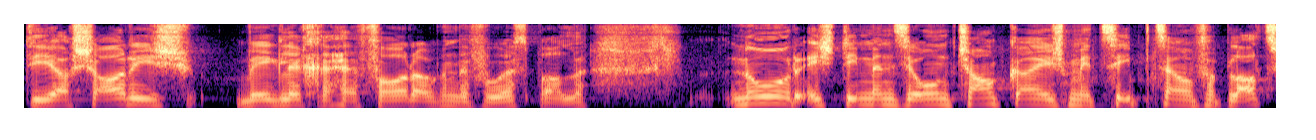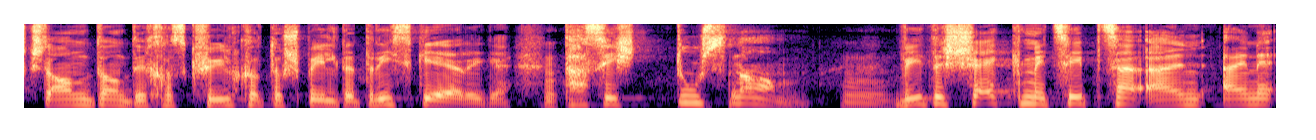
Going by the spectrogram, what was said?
Die Yashari ist wirklich ein hervorragender Fußballer. Nur ist die Dimension Chaka ist mit 17 auf dem Platz gestanden und ich habe das Gefühl, da spielt ein 30-Jähriger. Das ist die Ausnahme. Mhm. Wie der Scheck mit 17 ein, eine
